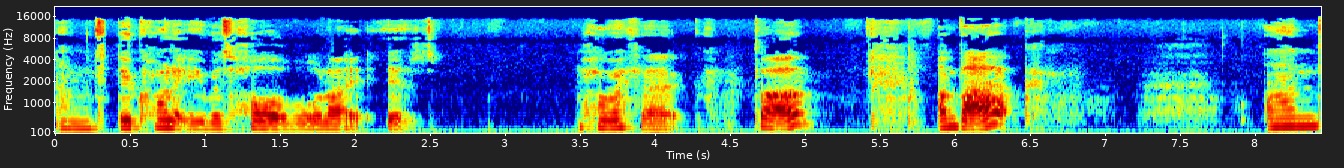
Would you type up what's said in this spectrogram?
and the quality was horrible, like it's horrific. But I'm back and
